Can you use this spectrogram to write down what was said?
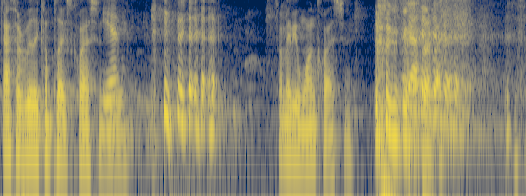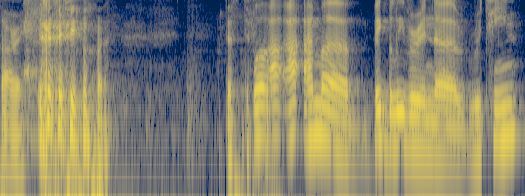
That's a really complex question. Yeah. So maybe one question. Sorry. That's difficult. Well, I, I, I'm a big believer in uh, routine,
